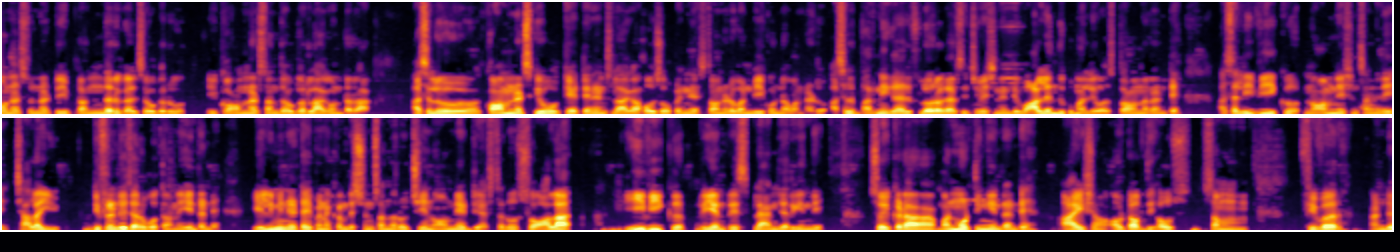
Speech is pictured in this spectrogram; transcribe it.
ఓనర్స్ ఉన్నట్టు ఇప్పుడు అందరూ కలిసి ఒకరు ఈ కామనర్స్ అంతా ఒకరు లాగా ఉంటారా? అసలు కామనర్స్కి ఓకే టెనెంట్స్ లాగా హౌస్ ఓపెన్ చేస్తూ ఉన్నాడు వన్ వీక్ ఉండమన్నాడు. అసలు బర్నీ గారి ఫ్లోరా గారి సిచ్యువేషన్ ఏంటి? వాళ్ళెందుకు మళ్ళీ వస్తూ ఉన్నారంటే అసలు ఈ వీక్ నామినేషన్స్ అనేది చాలా డిఫరెంట్గా జరగబోతున్నాయి ఏంటంటే ఎలిమినేట్ అయిపోయిన కంటెస్టెంట్స్ అందరూ వచ్చి నామినేట్ చేస్తారు. సో అలా ఈ వీక్ రీఎంట్రీస్ ప్లాన్ జరిగింది. సో ఇక్కడ వన్ మోర్ థింగ్ ఏంటంటే Ayesha out of the house some fever and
